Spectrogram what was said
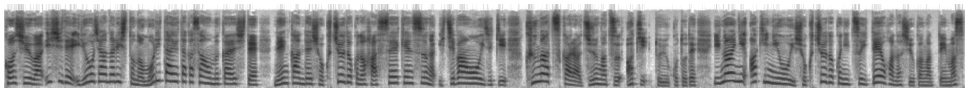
今週は医師で医療ジャーナリストの森田豊さんを迎えして年間で食中毒の発生件数が一番多い時期9月から10月秋ということで意外に秋に多い食中毒についてお話を伺っています。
